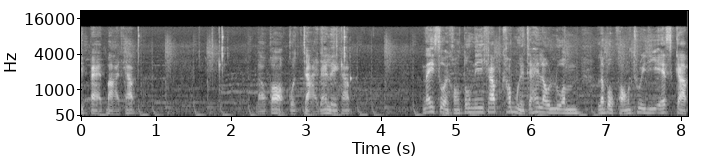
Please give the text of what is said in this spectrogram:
468 บาทครับ เราก็กดจ่ายได้เลยครับ ในส่วนของตรงนี้ครับเขาเหมือนจะให้เรารวมระบบของ 3ds กับ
